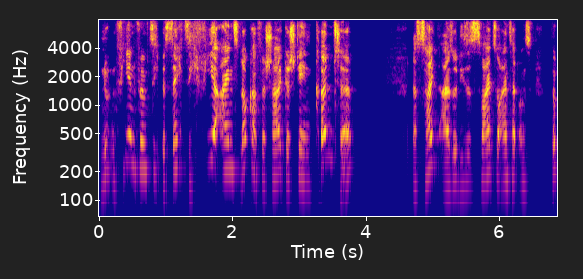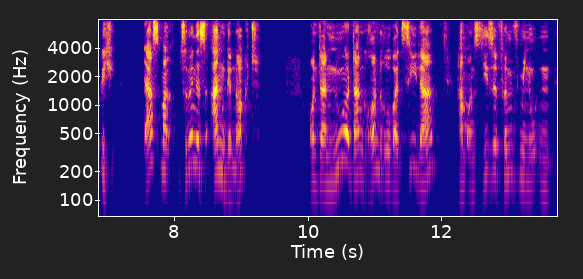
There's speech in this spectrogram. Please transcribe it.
Minuten 54 bis 60 4-1 locker für Schalke stehen könnte. Das zeigt also, dieses 2 zu 1 hat uns wirklich erstmal zumindest angenockt. Und dann nur dank Ron Robert Zieler haben uns diese fünf Minuten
